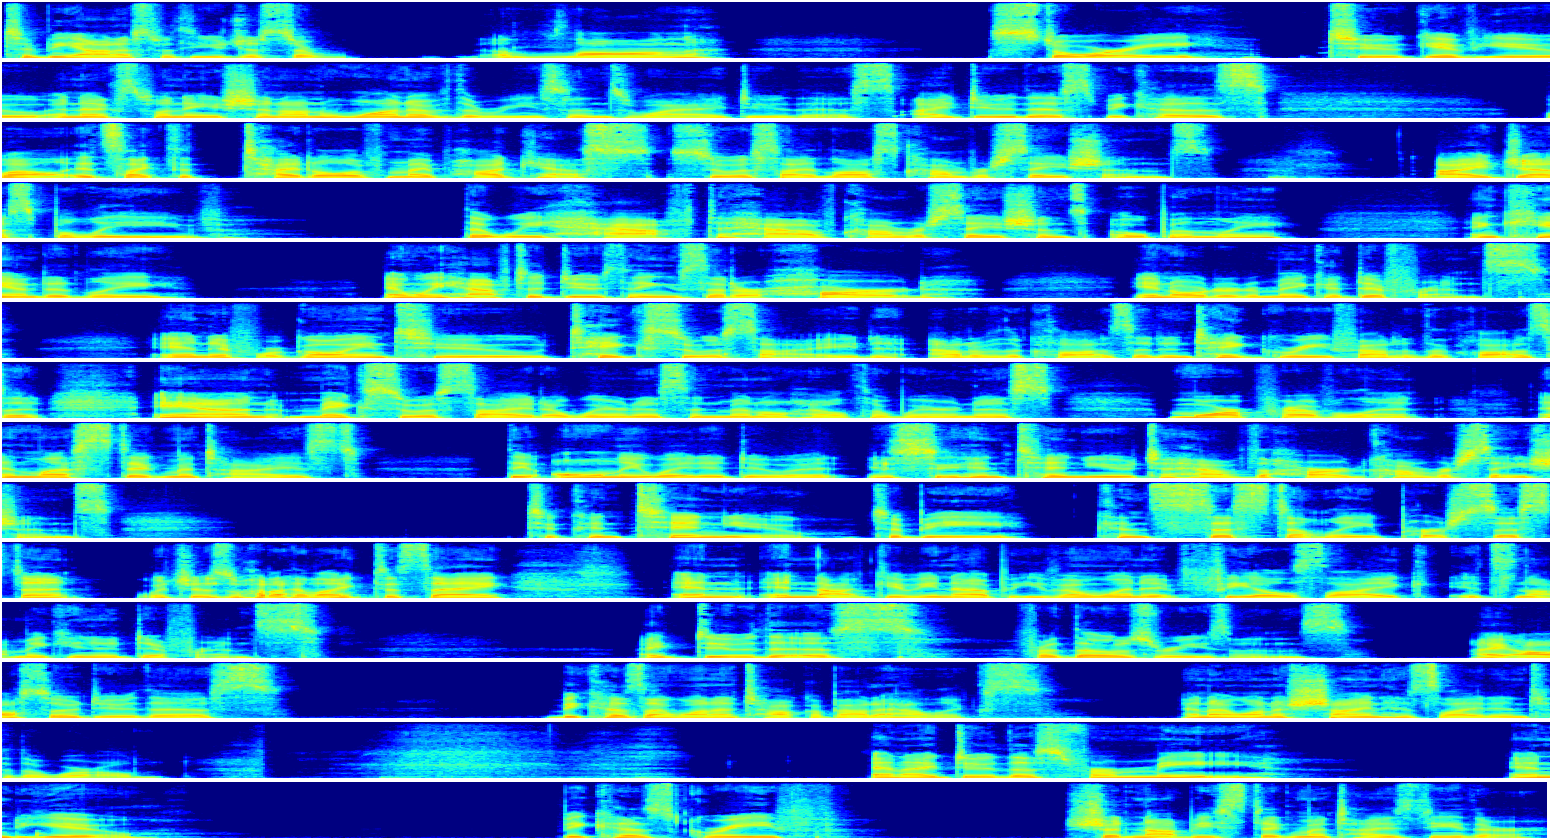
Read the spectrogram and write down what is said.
to be honest with you, just a, a long story to give you an explanation on one of the reasons why I do this. I do this because, well, it's like the title of my podcast, Suicide Loss Conversations. I just believe that we have to have conversations openly and candidly, and we have to do things that are hard in order to make a difference. And if we're going to take suicide out of the closet and take grief out of the closet and make suicide awareness and mental health awareness more prevalent and less stigmatized, the only way to do it is to continue to have the hard conversations, to continue to be consistently persistent, which is what I like to say, and and not giving up even when it feels like it's not making a difference. I do this for those reasons. I also do this because I want to talk about Alex and I want to shine his light into the world. And I do this for me and you because grief should not be stigmatized either.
